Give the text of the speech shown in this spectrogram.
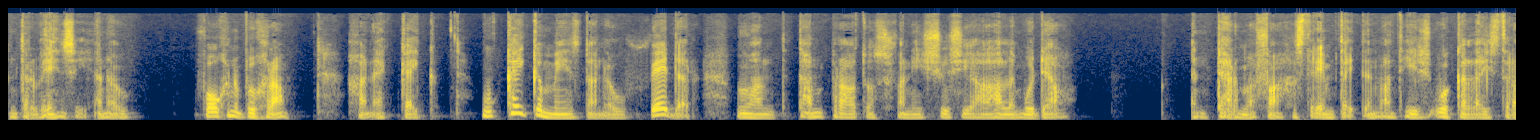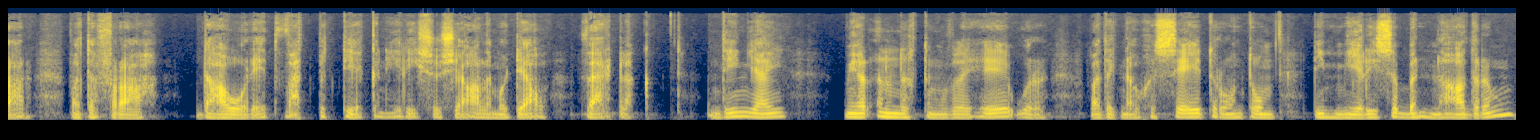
intervensie. En nou volgende program gaan ek kyk hoe kyk 'n mens dan nou verder want dan praat ons van die sosiale model in terme van gestremdheid en want hier is ook 'n luisteraar wat 'n vraag daaroor het wat beteken hierdie sosiale model werklik indien jy meer inligting wil hê oor wat ek nou gesê het rondom die mediese benadering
